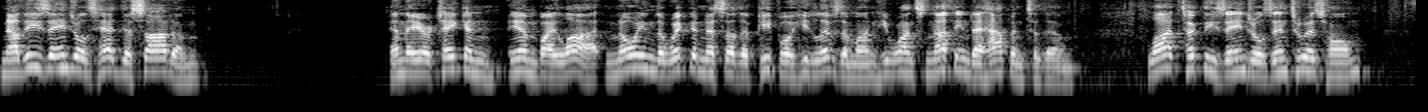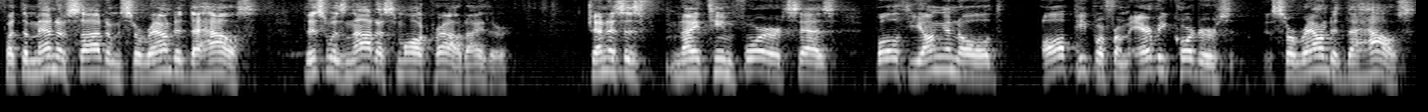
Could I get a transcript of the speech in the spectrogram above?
Now these angels head to Sodom and they are taken in by Lot. Knowing the wickedness of the people he lives among, he wants nothing to happen to them. Lot took these angels into his home, but the men of Sodom surrounded the house. This was not a small crowd either. Genesis 19:4 says, "Both young and old, all people from every quarter surrounded the house.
